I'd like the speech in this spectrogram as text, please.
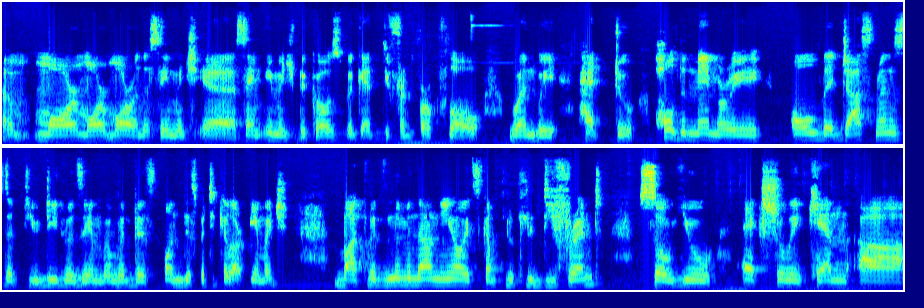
um, more, more, more on the same image, uh, same image because we get different workflow when we had to hold the memory all the adjustments that you did with him with this on this particular image. But with Luminar Neo, it's completely different. So you actually can uh,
